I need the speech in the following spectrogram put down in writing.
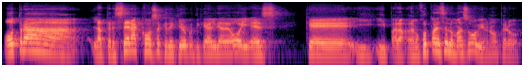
Otra, la tercera cosa que te quiero platicar el día de hoy es que, y, a lo mejor parece lo más obvio, ¿no? Pero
